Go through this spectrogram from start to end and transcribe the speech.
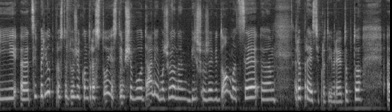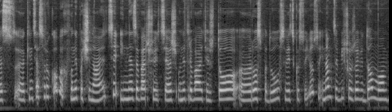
І е, цей період просто дуже контрастує з тим, що було далі. Можливо, нам більш уже відомо, це е, репресії проти євреїв. Тобто е, з кінця 40-х вони починаються і не завершуються аж вони тривають аж до розпаду Совєтського Союзу. І нам це більше вже відомо,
